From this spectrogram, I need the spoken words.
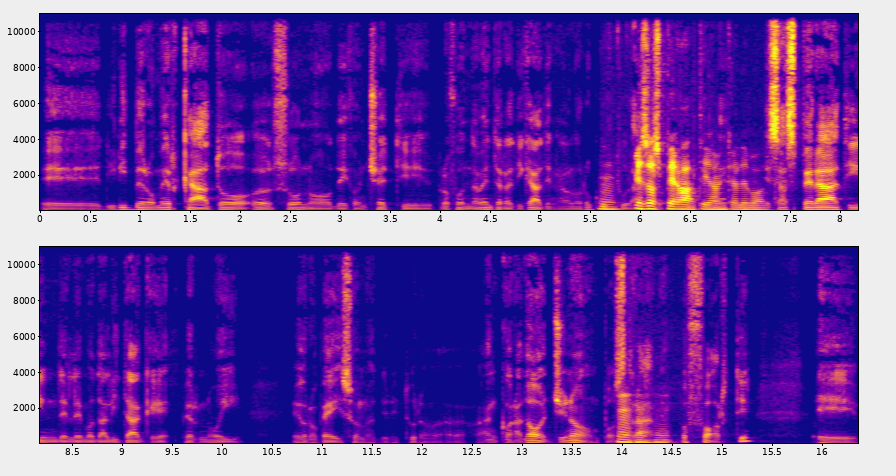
eh, di libero mercato eh, sono dei concetti profondamente radicati nella loro cultura. Mm, esasperati delle- anche alle volte. Esasperati in delle modalità che per noi europei sono addirittura eh, ancora ad oggi no? un po' strani, Mhm. un po' forti. E,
